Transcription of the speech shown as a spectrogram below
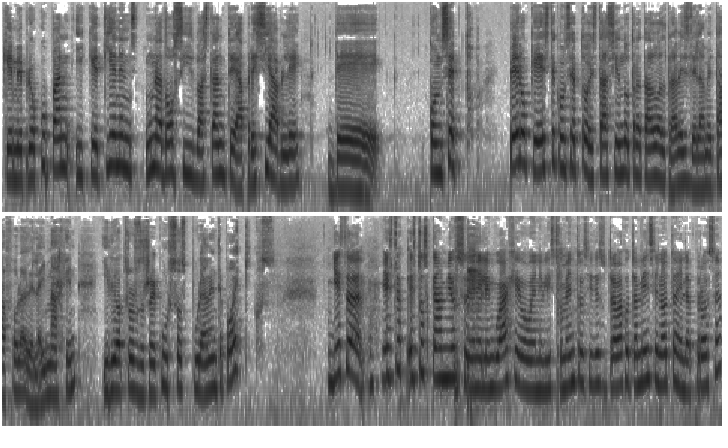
que me preocupan y que tienen una dosis bastante apreciable de concepto pero que este concepto está siendo tratado a través de la metáfora, de la imagen y de otros recursos puramente poéticos. ¿Y esta, estos cambios en el lenguaje o en el instrumento así de su trabajo también se notan en la prosa?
